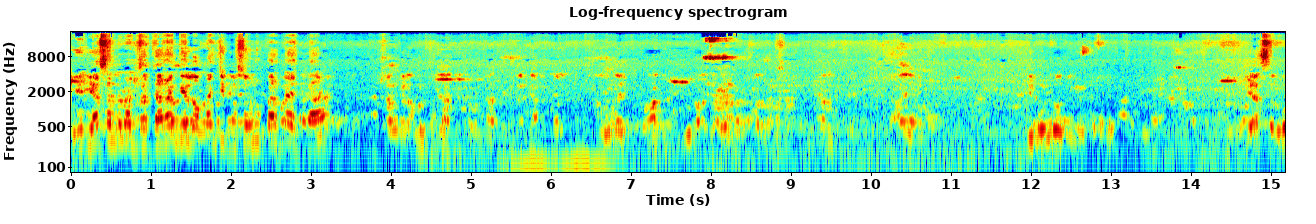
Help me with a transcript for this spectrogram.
या- या संदर्भात जरांगे लोकांची फसवणूक करतायत का मी बोललो होतो. या सर्व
